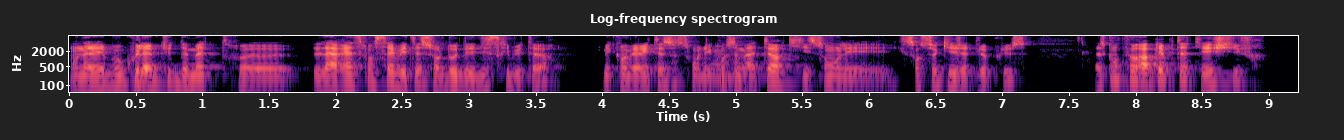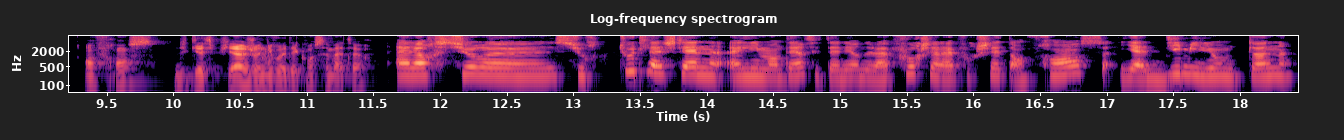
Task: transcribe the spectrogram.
avait beaucoup l'habitude de mettre la responsabilité sur le dos des distributeurs mais qu'en vérité, ce sont les mmh consommateurs qui sont, les, qui sont ceux qui jettent le plus. Est-ce qu'on peut rappeler peut-être les chiffres en France du gaspillage au niveau des consommateurs? Alors sur, euh, sur toute la chaîne alimentaire, c'est-à-dire de la fourche à la fourchette en France, il y a 10 millions de tonnes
